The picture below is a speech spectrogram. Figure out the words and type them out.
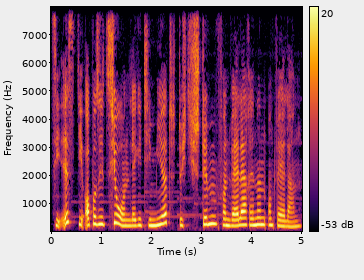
Sie ist die Opposition legitimiert durch die Stimmen von Wählerinnen und Wählern.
